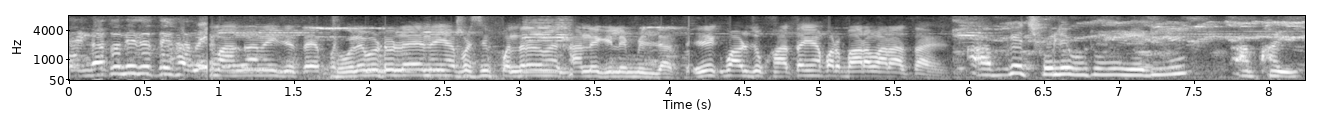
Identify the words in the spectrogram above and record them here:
महँगा तो नहीं देते खाने? महँगा नहीं देता। है छोले भटोले है ना यहाँ पर सिर्फ़ पंद्रह में खाने के लिए मिल जाते हैं। एक बार जो खाता है यहाँ पर बार बार आता है। आपके छोले भटूरे रेडी है आप खाइए।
